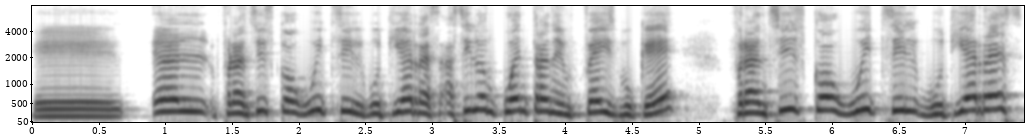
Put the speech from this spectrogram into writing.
eh, el Francisco Huitzil Gutiérrez, así lo encuentran en Facebook, ¿eh? Francisco Huitzil Gutiérrez.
